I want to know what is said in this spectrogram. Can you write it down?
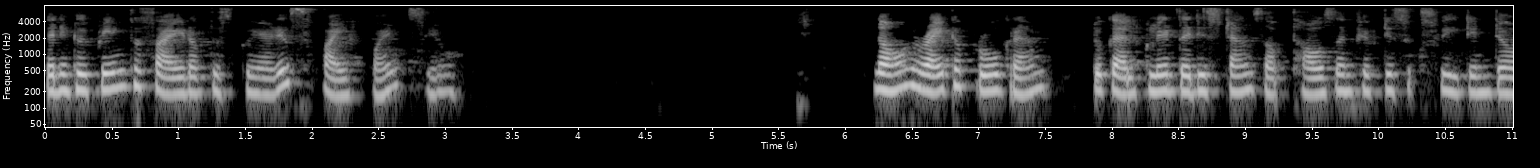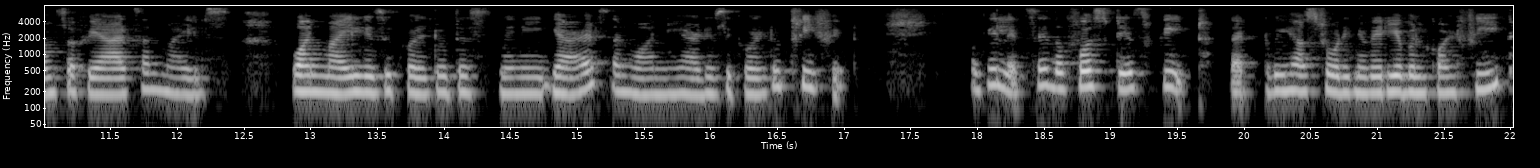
then it will print the side of the square is 5.0. Now write a program to calculate the distance of 1056 feet in terms of yards and miles. One mile is equal to this many yards and one yard is equal to 3 feet. Okay, let's say the first is feet that we have stored in a variable called feet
